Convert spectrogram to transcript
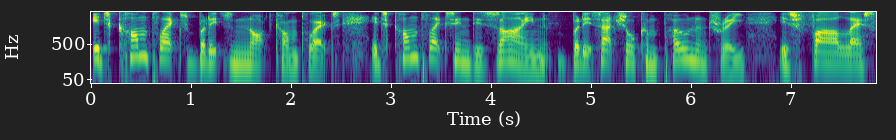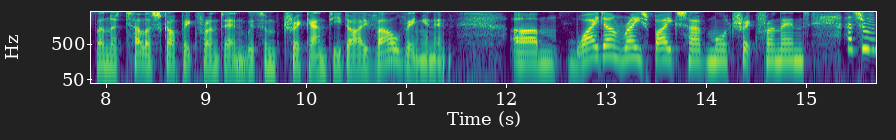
it's complex, but it's not complex. It's complex in design, but its actual componentry is far less than a telescopic front end with some trick anti-dive valving in it. Um, why don't race bikes have more trick front ends? That's a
